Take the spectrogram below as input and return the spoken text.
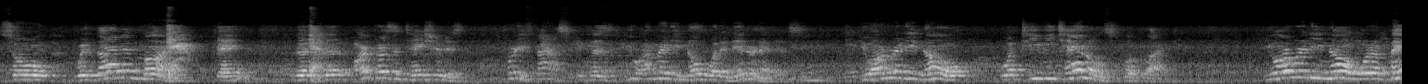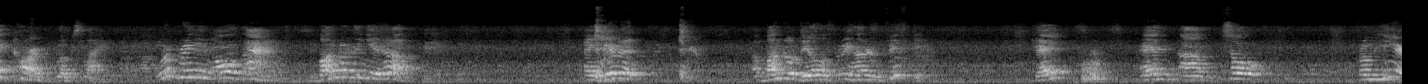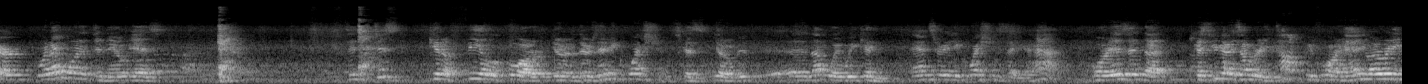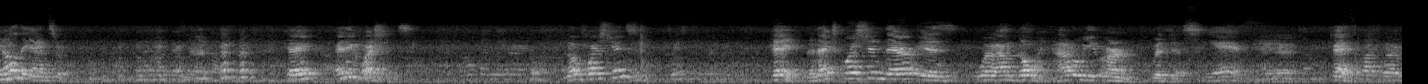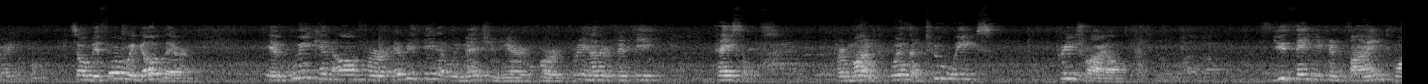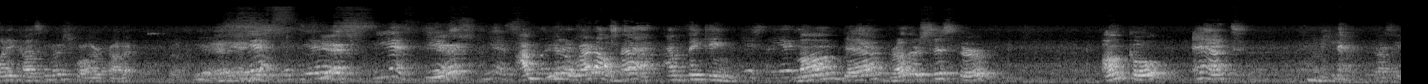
so with that in mind, okay, the, the, our presentation is pretty fast because you already know what an internet is. You already know what TV channels look like. You already know what a bank card looks like. We're bringing all that, bundling it up, and give it a bundle deal of 350. Okay? And um, so from here, what I wanted to do is to just get a feel for, you know, if there's any questions, because, you know, uh, that way we can answer any questions that you have. Or is it that, because you guys already talked beforehand, you already know the answer. okay, any questions? No questions? Okay, the next question there is where I'm going. How do we earn with this? Yes. Okay, That's what we're reading. so before we go there, if we can offer everything that we mentioned here for 350 pesos per month with a two weeks free trial, you think you can find 20 customers for our product? Yes, yes, yes, yes, yes. I'm, you know, right off bat, I'm thinking mom, dad, brother, sister, uncle, aunt.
